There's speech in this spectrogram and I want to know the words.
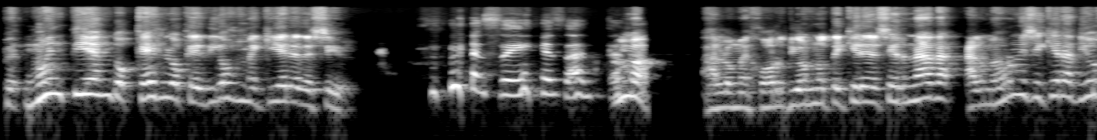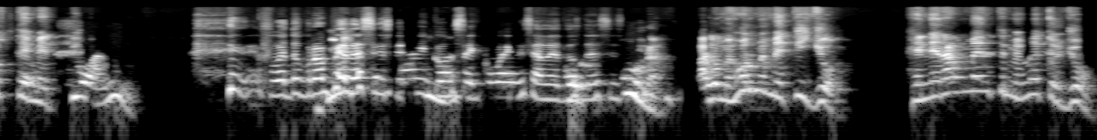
Pero no entiendo qué es lo que Dios me quiere decir. Sí, exacto. a lo mejor Dios no te quiere decir nada, a lo mejor ni siquiera Dios te metió ahí. Fue tu propia decisión y consecuencia de tu decisión. Una, a lo mejor me metí yo. Generalmente me meto yo.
